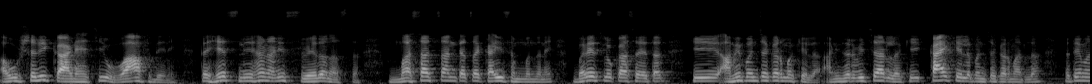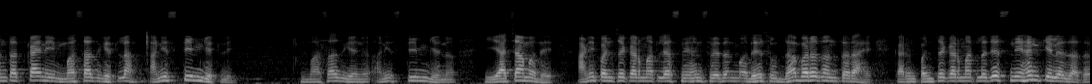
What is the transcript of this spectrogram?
औषधी काढ्याची वाफ देणे. तर हे स्नेहन आणि स्वेदन असतं. मसाजचा आणि त्याचा काही संबंध नाही. बरेच लोक असं येतात की आम्ही पंचकर्म केलं आणि जर विचारलं की काय केलं पंचकर्मातलं? तर ते म्हणतात काय नाही मसाज घेतला आणि स्टीम घेतली. मसाज घेणं आणि स्टीम घेणं याच्यामध्ये आणि पंचकर्मातल्या स्नेहनस्वेदनमध्ये सुद्धा बरंच अंतर आहे. कारण पंचकर्मातलं जे स्नेहन केलं जातं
